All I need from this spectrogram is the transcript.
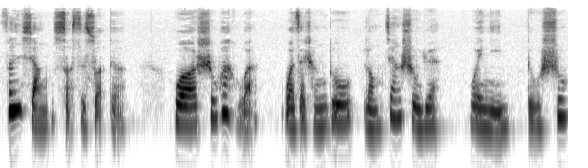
分享所思所得。我是万万，我在成都龙江书院为您读书。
